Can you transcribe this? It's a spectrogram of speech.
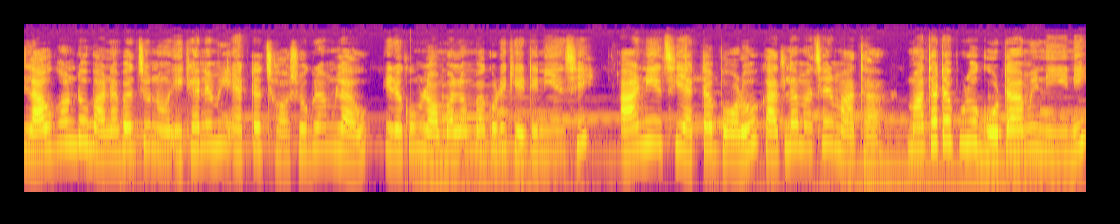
লাউ ঘন্ট বানাবার জন্য এখানে আমি একটা ছশো গ্রাম লাউ এরকম লম্বা লম্বা করে কেটে নিয়েছি। আর নিয়েছি একটা বড় কাতলা মাছের মাথা। মাথাটা পুরো গোটা আমি নিয়ে নিই।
